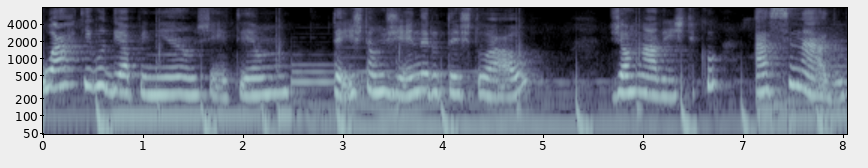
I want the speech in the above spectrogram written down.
O artigo de opinião, gente, é um texto, é um gênero textual jornalístico assinado,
